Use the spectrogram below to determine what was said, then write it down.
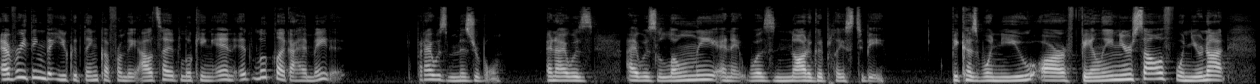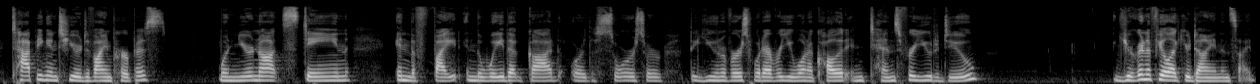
everything that you could think of from the outside looking in. It looked like I had made it. But I was miserable. And I was I was lonely and it was not a good place to be. Because when you are failing yourself, when you're not tapping into your divine purpose, when you're not staying in the fight in the way that God or the source or the universe, whatever you want to call it, intends for you to do, you're going to feel like you're dying inside.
